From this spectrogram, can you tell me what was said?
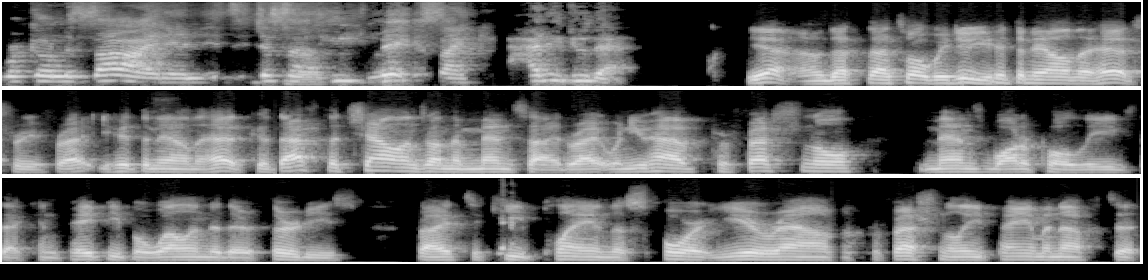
work on the side, and it's just a huge mix. Like, how do you do that? Yeah, uh, that, that's what we do. You hit the nail on the head, Sharif, right? You hit the nail on the head because that's the challenge on the men's side, right? When you have professional men's water polo leagues that can pay people well into their 30s, right, to keep playing the sport year round professionally, pay them enough to,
